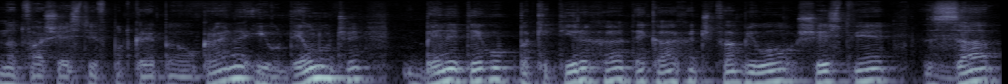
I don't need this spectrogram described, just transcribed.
на това шествие в подкрепа на Украина и отделно, че БНТ го пакетираха, те казаха, че това било шествие за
